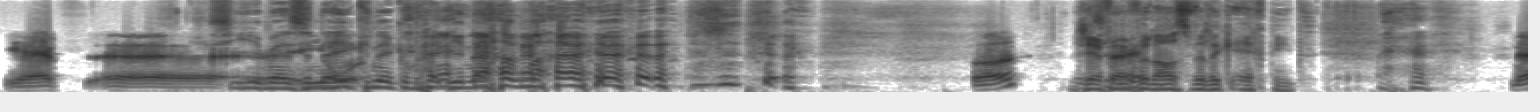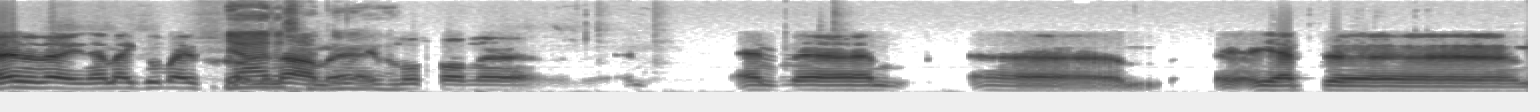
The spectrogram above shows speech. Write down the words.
Je hebt... Uh, Zie je mensen nee knikken bij die naam. Wat? Jeffrey van As wil ik echt niet. Nee, nee, nee, nee, maar ik noem even ja, de naam. Even los van... En ehm, ehm, je hebt, ehm,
